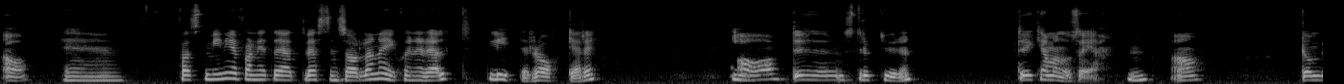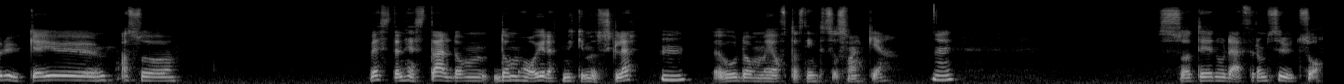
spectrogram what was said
Ja, Eh, fast min erfarenhet är att västernsadlarna är generellt lite rakare i ja det, strukturen. det kan man nog säga. Mm. Ja. De brukar ju, alltså... Västernhästar, de, de har ju rätt mycket muskler. Mm. Och de är oftast inte så svankiga. Nej. Så det är nog därför de ser ut så.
